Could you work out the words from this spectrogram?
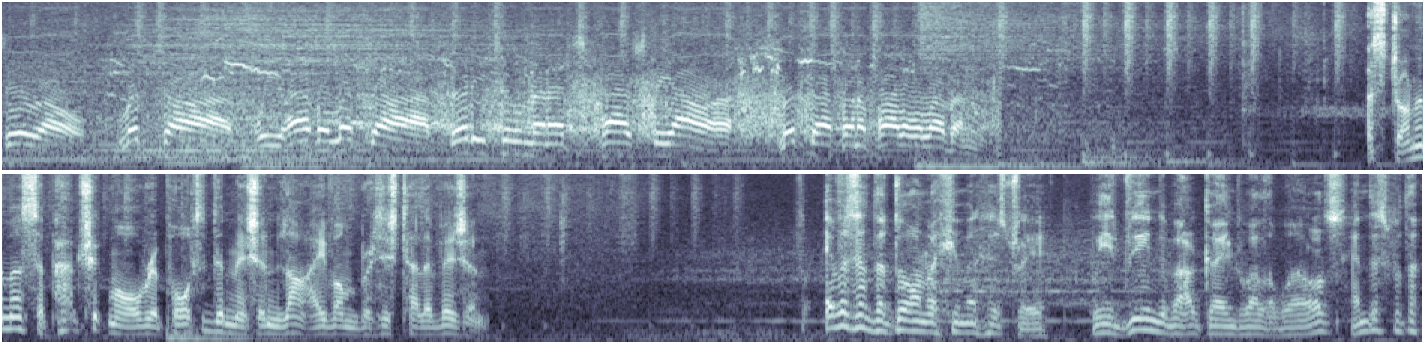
zero. Liftoff. We have a liftoff. 32 minutes past the hour. Liftoff on Apollo 11. Astronomer Sir Patrick Moore reported the mission live on British television. Ever since the dawn of human history, we dreamed about going to other worlds, and this was the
